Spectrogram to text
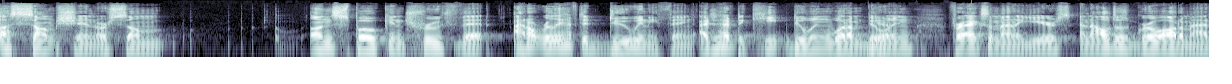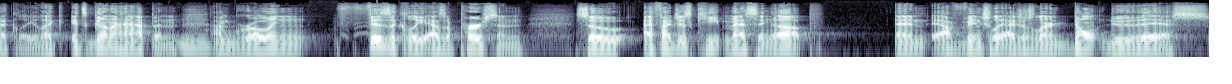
assumption or some unspoken truth that I don't really have to do anything. I just have to keep doing what I'm doing for X amount of years and I'll just grow automatically. Like it's going to happen. Mm. I'm growing physically as a person. So if I just keep messing up and eventually I just learn don't do this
